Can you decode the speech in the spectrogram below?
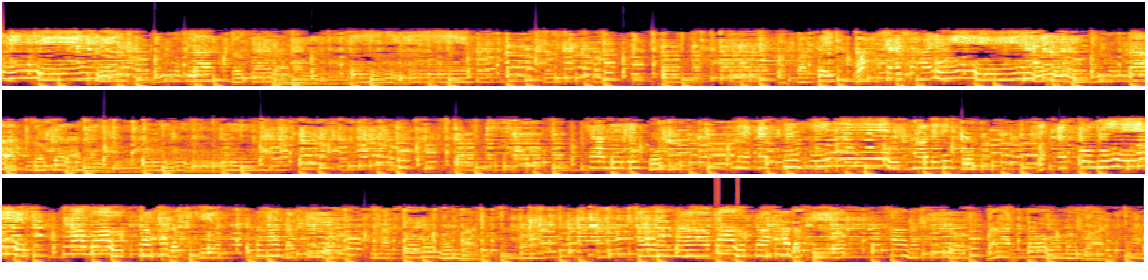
jeceshahay nugla sogarahay afartay hadalkiyo mari alla nabalka hadalkiyo hadalkiyo nafsoma marisa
